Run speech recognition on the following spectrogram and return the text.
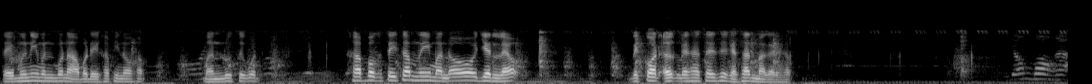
แต่มื้อนี้มันบ่หนาวประเดี๋ยวครับพี่น้องครับ มันรู้สึกว่า ถ้าปกติซ้ำนี้มันโอ้เย็นแล้วได้กอดเอิกเลยถ้าใส่เสื้อแขนสั้นมากันเลยครับย่องมองอะ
